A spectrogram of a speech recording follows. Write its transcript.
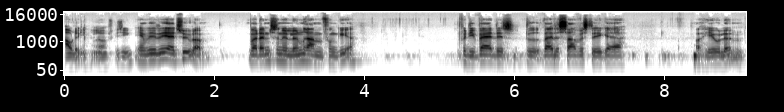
afdeling, eller hvad man skal sige. Jamen det er det, jeg er i tvivl om. Hvordan sådan en lønramme fungerer. Fordi hvad er det, du ved, hvad er det så, hvis det ikke er at hæve lønnen?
